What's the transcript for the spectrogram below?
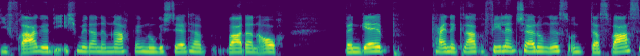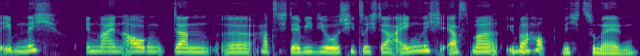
die Frage, die ich mir dann im Nachgang nur gestellt habe, war dann auch, wenn Gelb keine klare Fehlentscheidung ist und das war es eben nicht in meinen Augen, dann äh, hat sich der Videoschiedsrichter eigentlich erstmal überhaupt nicht zu melden.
